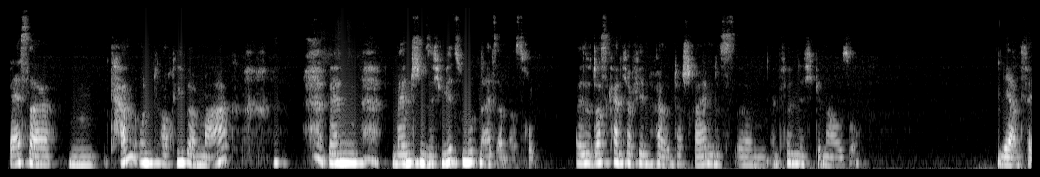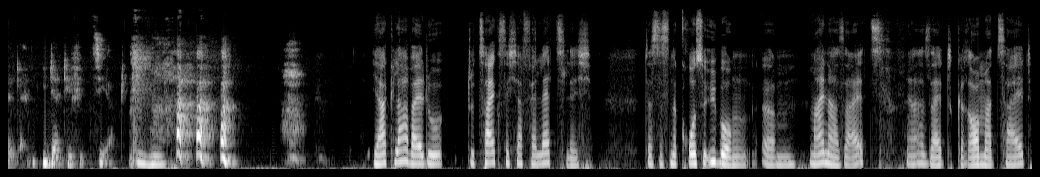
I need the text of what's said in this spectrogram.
besser kann und auch lieber mag, wenn Menschen sich mir zumuten als andersrum. Also das kann ich auf jeden Fall unterschreiben, das ähm, empfinde ich genauso. Lernfeld identifiziert. Mhm. ja, klar, weil du, du zeigst dich ja verletzlich. Das ist eine große Übung ähm, meinerseits, ja, seit geraumer Zeit,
